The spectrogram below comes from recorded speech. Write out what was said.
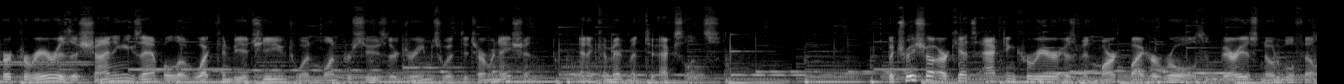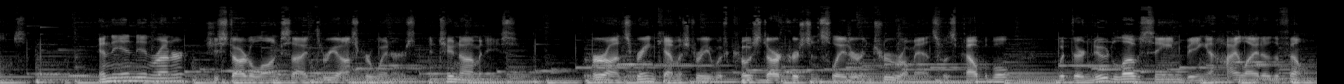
Her career is a shining example of what can be achieved when one pursues their dreams with determination and a commitment to excellence. Patricia Arquette's acting career has been marked by her roles in various notable films. In The Indian Runner, she starred alongside three Oscar winners and two nominees. Her on screen chemistry with co star Christian Slater in True Romance was palpable, with their nude love scene being a highlight of the film.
